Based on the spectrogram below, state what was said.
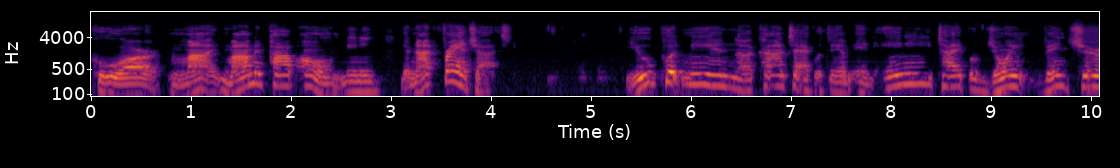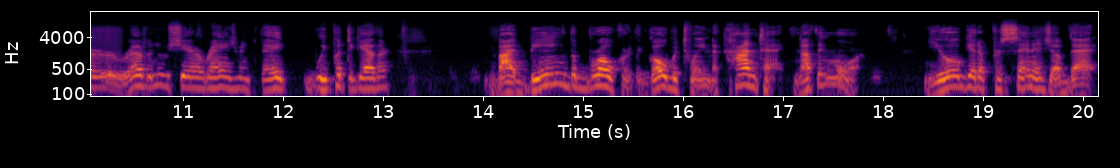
who are my mom and pop owned, meaning they're not franchised, you put me in uh, contact with them in any type of joint venture revenue share arrangement they we put together by being the broker the go-between the contact nothing more you'll get a percentage of that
